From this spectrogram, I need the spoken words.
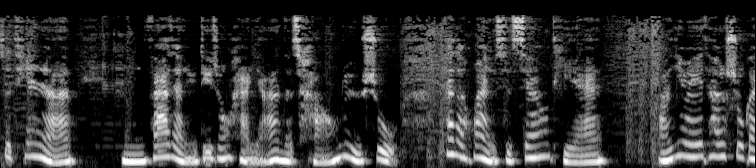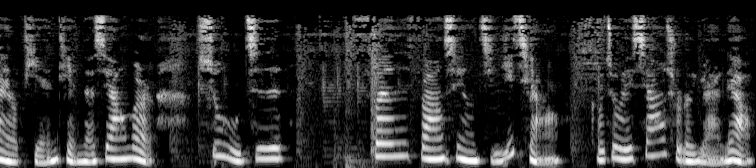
是天然。嗯，发展于地中海沿岸的常绿树，它的花语是香甜啊，因为它的树干有甜甜的香味儿，树枝芬芳性极强，可作为香水的原料，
